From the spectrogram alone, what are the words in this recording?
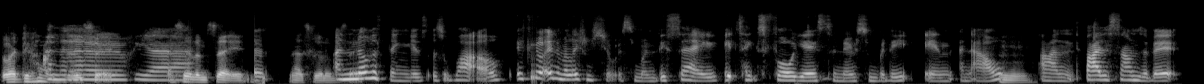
What do I, I to say? know, yeah. That's all I'm saying. That's all I'm saying. Another thing is as well, if you're in a relationship with someone, they say it takes four years to know somebody in and out. Mm. And by the sounds of it,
